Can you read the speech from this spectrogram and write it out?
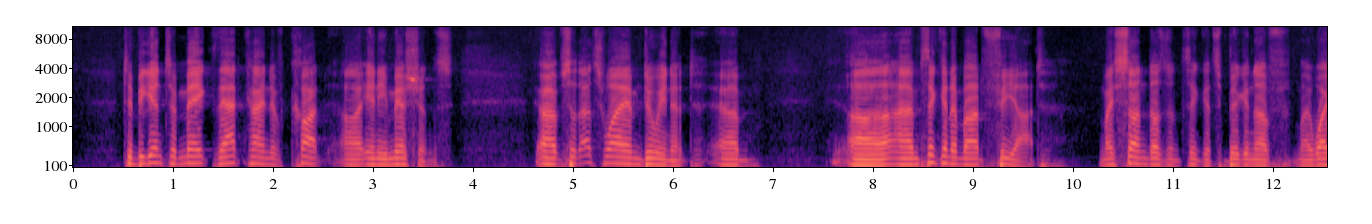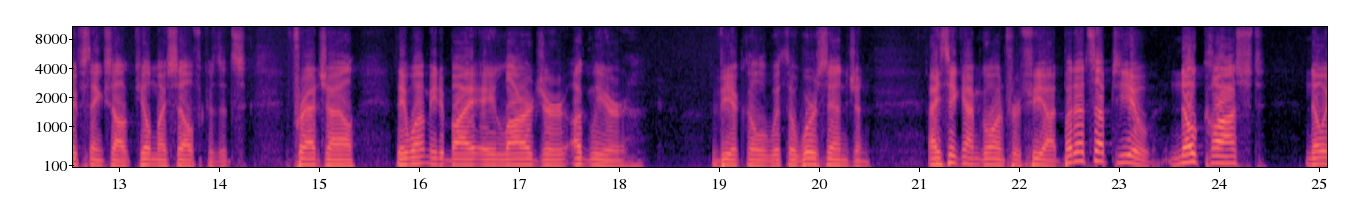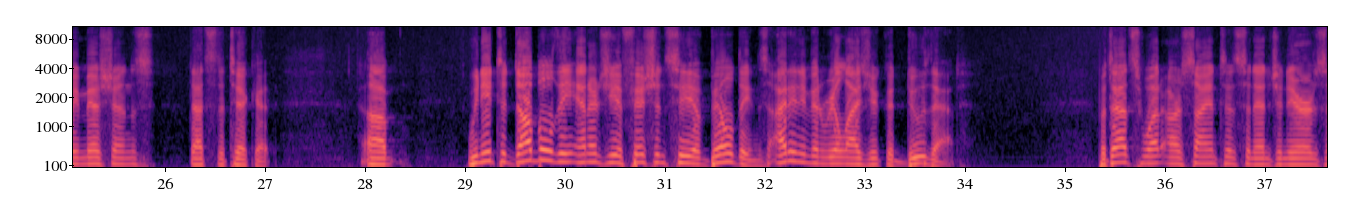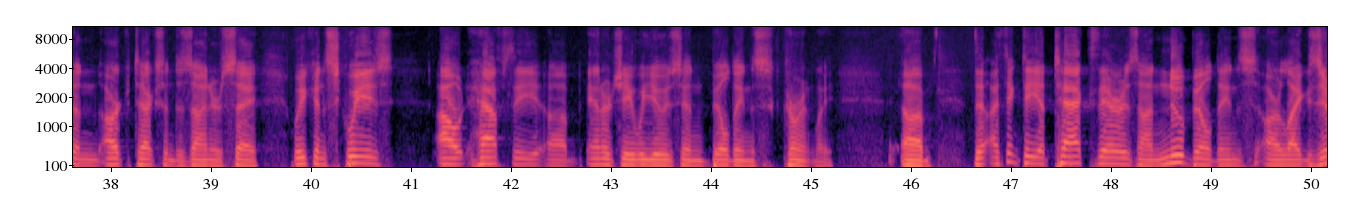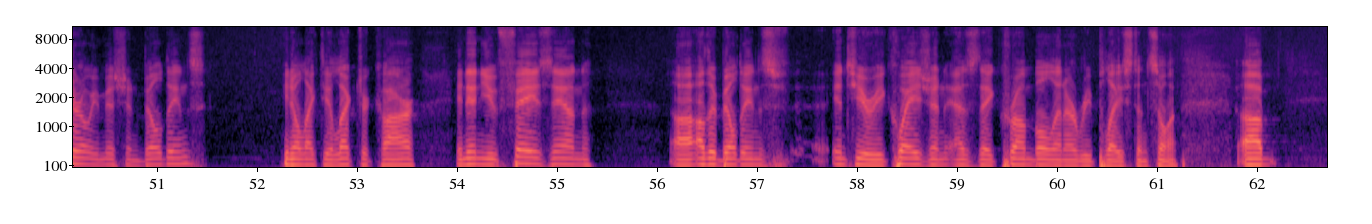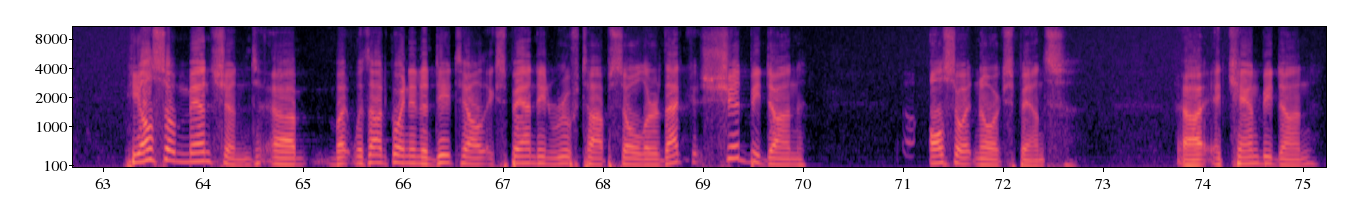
to begin to make that kind of cut uh, in emissions. Uh, so that's why I'm doing it. Um, uh, I'm thinking about Fiat. My son doesn't think it's big enough. My wife thinks I'll kill myself because it's fragile. They want me to buy a larger, uglier vehicle with a worse engine. I think I'm going for Fiat, but that's up to you. No cost, no emissions. That's the ticket. Uh, we need to double the energy efficiency of buildings. I didn't even realize you could do that. But that's what our scientists and engineers and architects and designers say. We can squeeze out half the uh, energy we use in buildings currently. Uh, the, I think the attack there is on new buildings are like zero emission buildings, you know, like the electric car, and then you phase in uh, other buildings into your equation as they crumble and are replaced and so on. Um, he also mentioned, uh, but without going into detail, expanding rooftop solar. That should be done also at no expense. Uh, it can be done.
